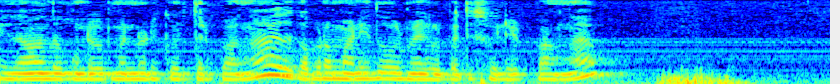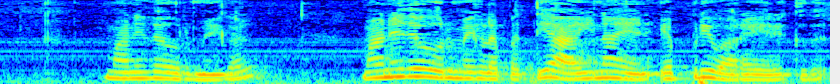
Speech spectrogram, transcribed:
இதான் வந்து கொண்டு முன்னாடி கொடுத்துருப்பாங்க. அதுக்கப்புறம் மனித உரிமைகள் பற்றி சொல்லியிருப்பாங்க. மனித உரிமைகள். மனித உரிமைகளை பற்றி ஐநா எப்படி வரையறுக்குது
